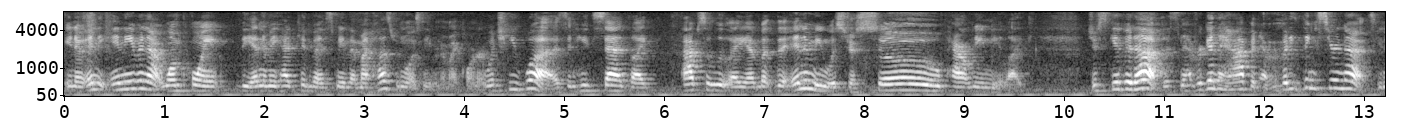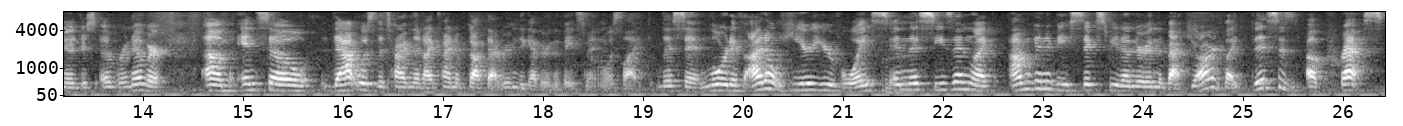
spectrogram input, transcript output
you know, and, and even at one point, the enemy had convinced me that my husband wasn't even in my corner, which he was. And he'd said, like, absolutely I am. But the enemy was just so pounding me, like, just give it up. It's never going to happen. Everybody thinks you're nuts, you know, just over and over. Um, and so that was the time that I kind of got that room together in the basement and was like, listen, Lord, if I don't hear your voice mm-hmm. in this season, like I'm going to be six feet under in the backyard. Like this is a press.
